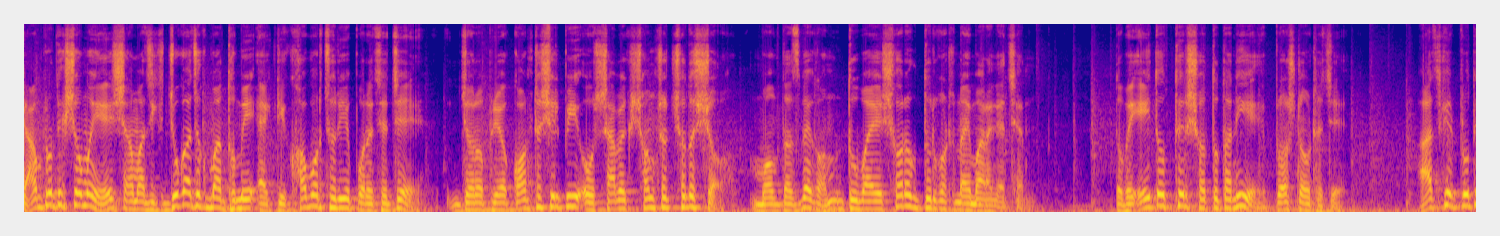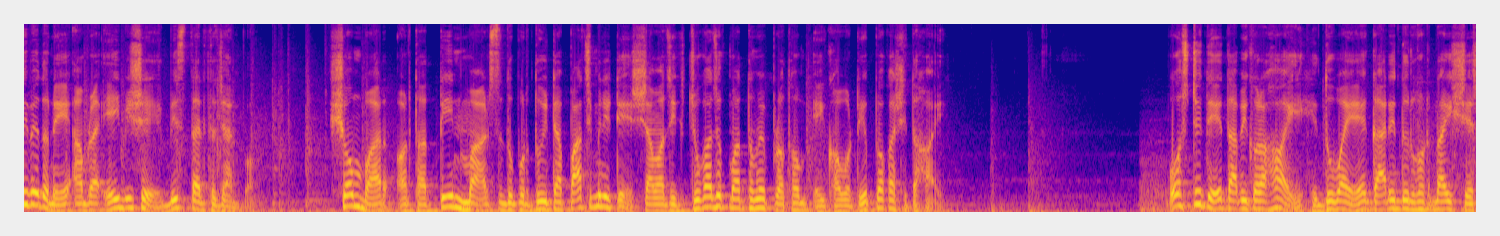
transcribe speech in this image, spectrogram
সাম্প্রতিক সময়ে সামাজিক যোগাযোগ মাধ্যমে একটি খবর ছড়িয়ে পড়েছে যে, জনপ্রিয় কণ্ঠশিল্পী ও সাবেক সংসদ সদস্য মমতাজ বেগম দুবাইয়ে সড়ক দুর্ঘটনায় মারা গেছেন। তবে এই তথ্যের সত্যতা নিয়ে প্রশ্ন উঠেছে। আজকের প্রতিবেদনে আমরা এই বিষয়ে বিস্তারিত জানব। সোমবার, অর্থাৎ তিন মার্চ দুপুর দুইটা পাঁচ মিনিটে সামাজিক যোগাযোগ মাধ্যমে প্রথম এই খবরটি প্রকাশিত হয়। পোস্টটিতে দাবি করা হয়, দুবাইয়ে গাড়ি দুর্ঘটনায় শেষ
